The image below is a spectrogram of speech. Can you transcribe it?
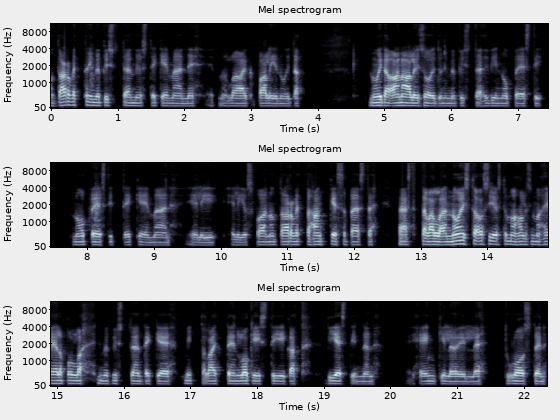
on tarvetta, niin me pystytään myös tekemään ne, että me ollaan aika paljon noita, noita analysoitu, niin me pystytään hyvin nopeasti, nopeasti tekemään. Eli, eli jos vaan on tarvetta hankkeessa päästä, päästä tavallaan noista osioista mahdollisimman helpolla, niin me pystytään tekemään mittalaitteen logistiikat, viestinnän henkilöille, tulosten,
